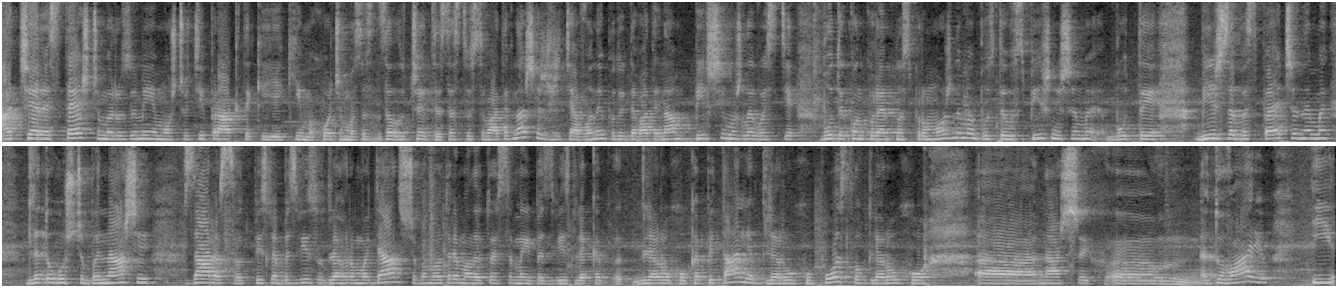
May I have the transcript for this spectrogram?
а через те, що ми розуміємо, що ті практики, які ми хочемо залучити, застосувати в наше життя, вони будуть давати нам більші можливості бути конкурентно спроможними, бути успішнішими, бути більш забезпеченими для того, щоб наші зараз, от після безвізу для громадян, щоб ми отримали той самий безвіз для для руху капіталів, для руху послуг, для руху е, наших е, товарів. І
